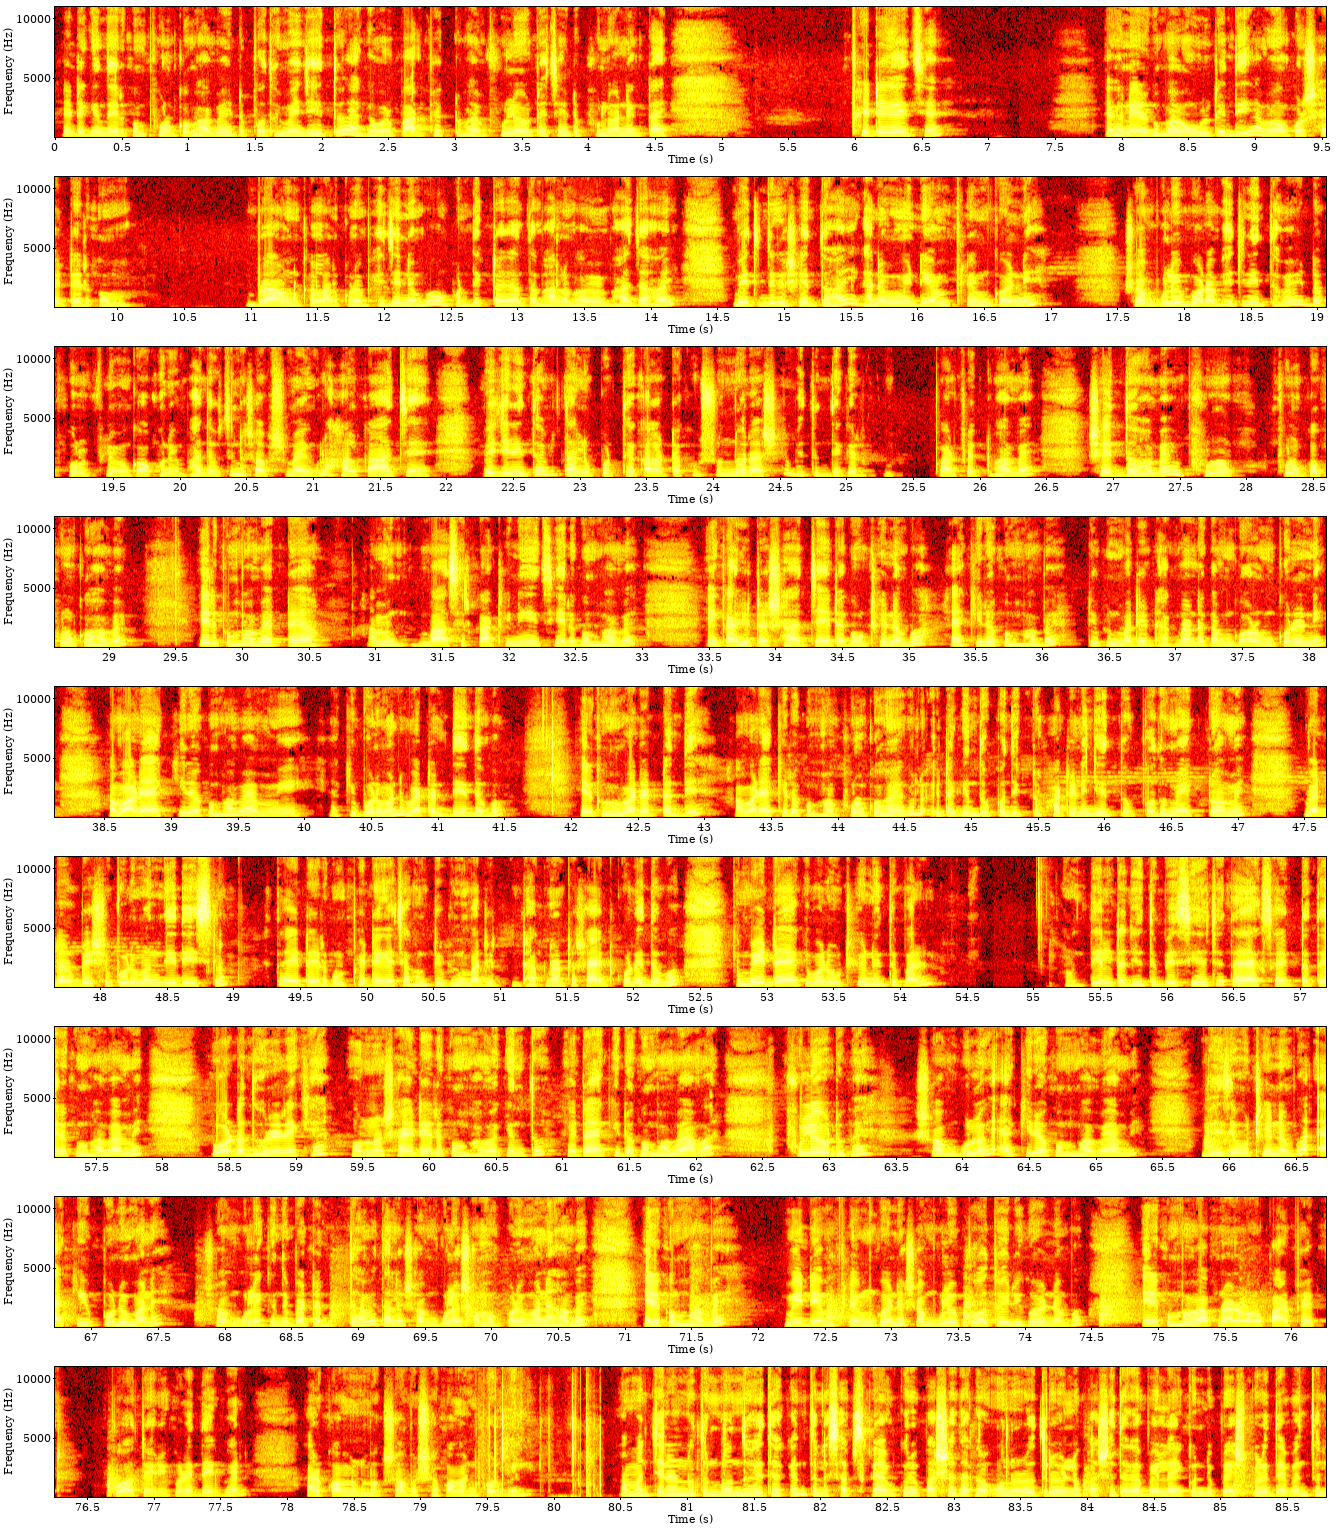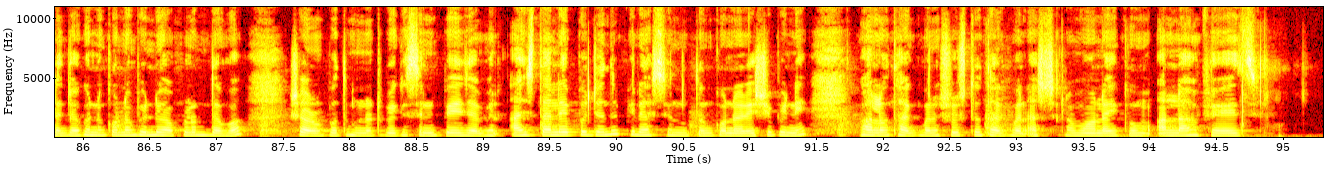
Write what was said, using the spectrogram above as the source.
এটা কিন্তু এরকম ফুলকোভাবে, এটা প্রথমে যেহেতু একেবারে পারফেক্টভাবে ফুলে উঠেছে, এটা ফুলে অনেকটাই ফেটে গেছে। এখন এরকমভাবে উল্টে দিয়ে আমি ওপর সাইডে এরকম ব্রাউন কালার করে ভেজে নেব উপর দিকটা যাতে ভালোভাবে ভাজা হয়, ভেতর দিকে সেদ্ধ হয়, এখানে মিডিয়াম ফ্লেম করে নিয়ে সবগুলোই বড়া ভেজে নিতে হবে। এটা ফুল ফ্লেমে কখনোই ভাজা হচ্ছে না। সবসময় এগুলো হালকা আছে ভেজে নিতে হবে। তাহলে উপর থেকে কালারটা খুব সুন্দর আসে। ভেতর দিকের পারফেক্টভাবে সেদ্ধ হবে। ফুল, ফুলকো ফুলকো হবে। এরকমভাবে একটা আমি বাঁশের কাঠি নিয়েছি এরকমভাবে। এই কাঠিটার সাহায্যে এটাকে উঠিয়ে নেব। একই রকমভাবে টিফিন বাটির ঢাকনাটাকে আমি গরম করে নিই। আবার একই রকমভাবে আমি একই পরিমাণে ব্যাটার দিয়ে দেবো। এরকম ব্যাটারটা দিয়ে আবার একই রকমভাবে ফুলকো হয়ে গেলো। এটা কিন্তু উপদিকটা ফাটেনি, যেহেতু প্রথমে একটু আমি ব্যাটার বেশি পরিমাণ দিয়ে দিয়েছিলাম, তাই এটা এরকম ফেটে গেছে। এখন টিফিন বাটির ঢাকনাটা সাইড করে দেবো। কিংবা এটা একেবারে উঠিয়েও নিতে পারেন। তেলটা যেহেতু বেশি আছে, তাই এক সাইডটাতে এরকমভাবে আমি পোয়াটা ধরে রেখে অন্য সাইডে এরকমভাবে কিন্তু এটা একই রকমভাবে আবার ফুলে উঠবে। সবগুলোই একই রকমভাবে আমি ভেজে উঠিয়ে নেব। একই পরিমাণে সবগুলোই কিন্তু ব্যাটার দিতে হবে, তাহলে সবগুলো সম পরিমাণে হবে। এরকমভাবে মিডিয়াম ফ্লেম করে নিয়ে সবগুলো পোয়া তৈরি করে নেব। এরকমভাবে আপনারা পারফেক্ট পোয়া তৈরি করে দেখবেন। আর কমেন্ট বক্সে অবশ্যই কমেন্ট করবেন। আমার চ্যানেল নতুন বন্ধু হয়ে থাকেন, তাহলে সাবস্ক্রাইব করে পাশে থাকার অনুরোধ রইল। পাশে থাকা বেল আইকনটি প্রেস করে দেবেন, তাহলে যখনই কোনো ভিডিও আপলোড দেব, সর্বপ্রথম নোটিফিকেশান পেয়ে যাবেন। আজ তাহলে এ পর্যন্ত, ফিরে আসছেন নতুন কোনো রেসিপি নিয়ে। ভালো থাকবেন, সুস্থ থাকবেন, আসসালামু আলাইকুম, আল্লাহ হাফেজ।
